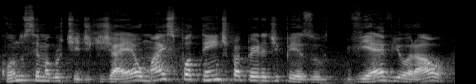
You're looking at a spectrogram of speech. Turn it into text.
Quando o semaglutide, que já é o mais potente para perda de peso, vier via oral,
